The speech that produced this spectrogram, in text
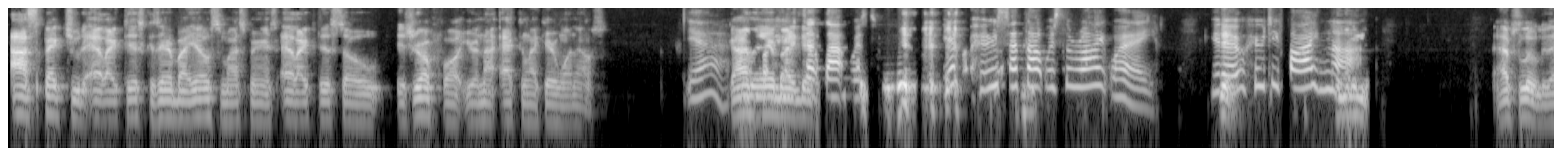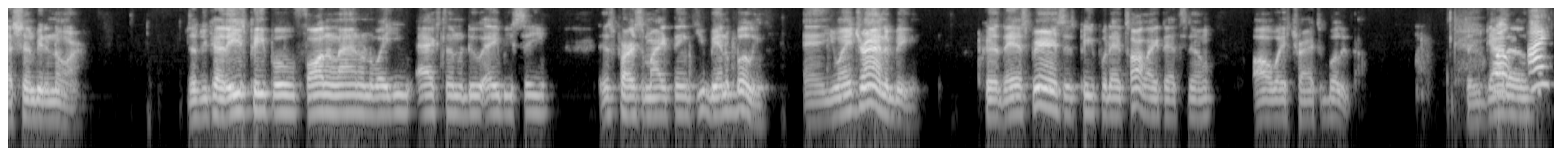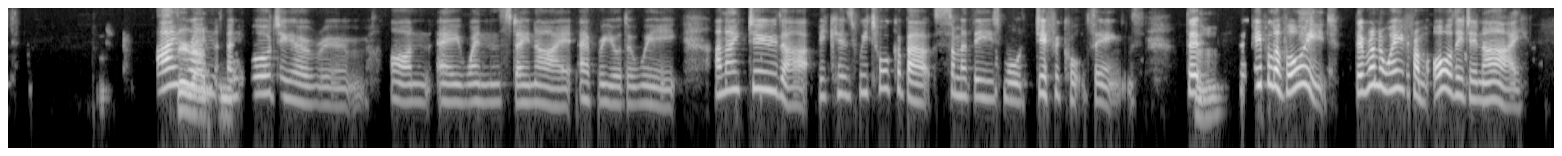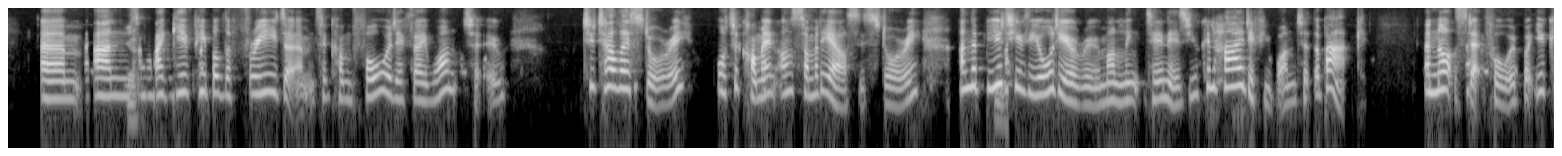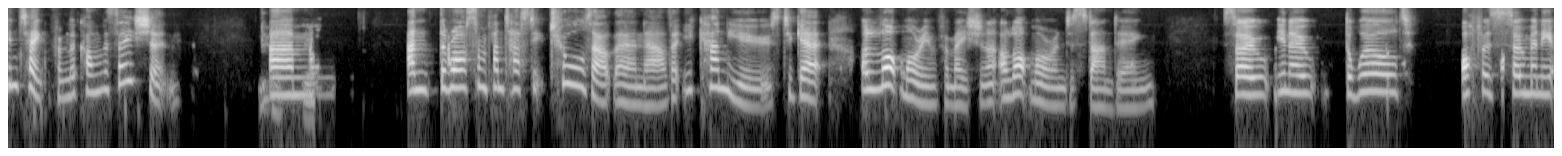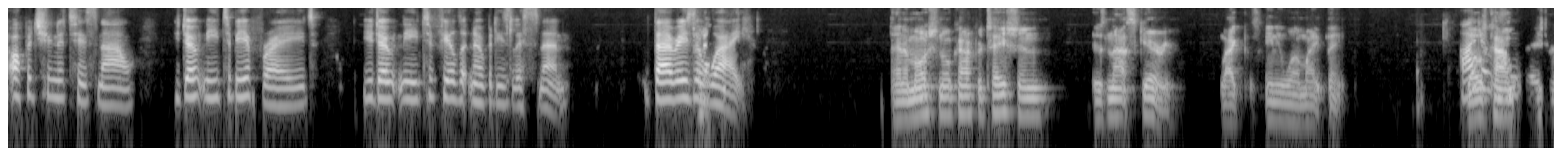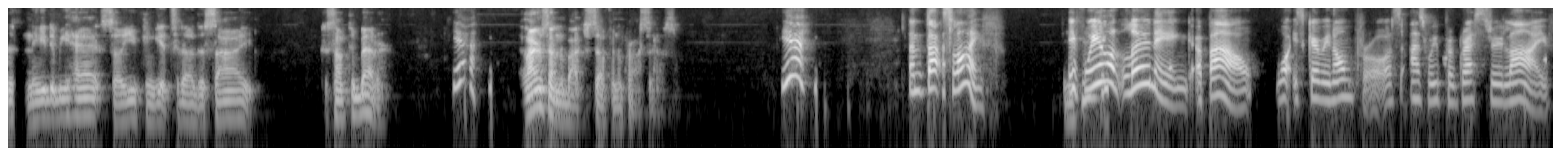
I expect you to act like this because everybody else in my experience act like this, so it's your fault you're not acting like everyone else. Yeah. God everybody said that was yeah, who said that was the right way? You know, yeah. who defined that? Absolutely. That shouldn't be the norm. Just because these people fall in line on the way you ask them to do ABC, this person might think you being a bully and you ain't trying to be because their experiences, people that talk like that to them always try to bully them. So you gotta. Well, I I run an audio room on a Wednesday night every other week, and I do that because we talk about some of these more difficult things that, mm-hmm. that people avoid, they run away from, or they deny. Um, and yeah. I give people the freedom to come forward if they want to, to tell their story or to comment on somebody else's story. And the beauty of the audio room on LinkedIn is you can hide if you want at the back and not step forward, but you can take from the conversation. Um, and there are some fantastic tools out there now that you can use to get a lot more information, a lot more understanding. So, you know, the world offers so many opportunities now. You don't need to be afraid. You don't need to feel that nobody's listening. There is a way. An emotional confrontation is not scary, like anyone might think. Those conversations think... need to be had so you can get to the other side to something better. Yeah. Learn something about yourself in the process. Yeah. And that's life. Mm-hmm. If we aren't learning about what is going on for us as we progress through life,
